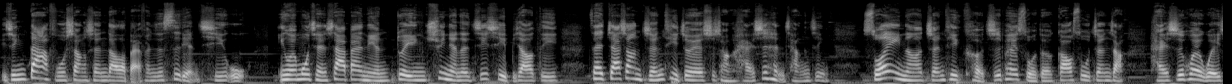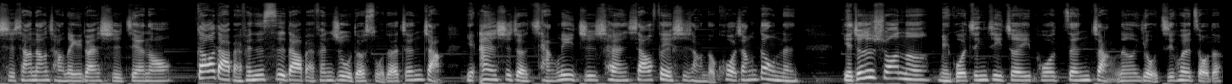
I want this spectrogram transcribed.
已经大幅上升到了百分之四点七五。因为目前下半年对应去年的基期比较低，再加上整体就业市场还是很强劲，所以呢，整体可支配所得高速增长还是会维持相当长的一段时间哦。高达百分之四到百分之五的所得增长，也暗示着强力支撑消费市场的扩张动能。也就是说呢，美国经济这一波增长呢，有机会走得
